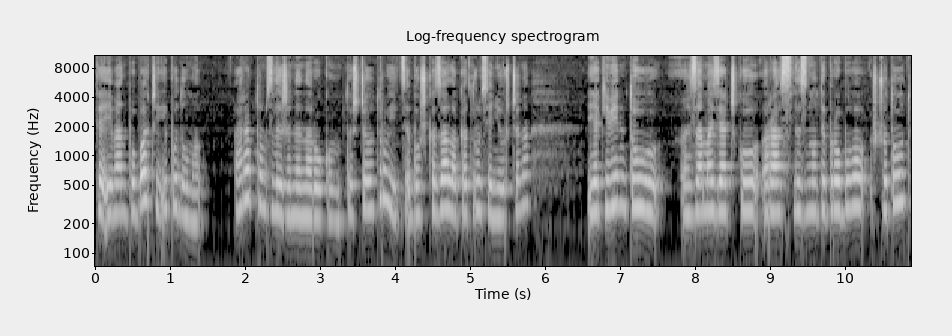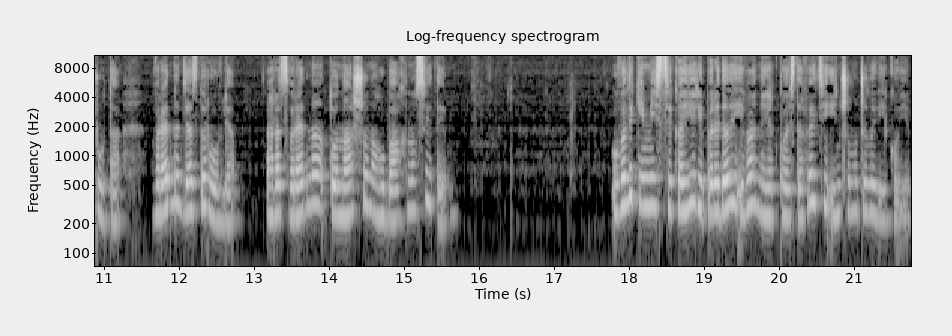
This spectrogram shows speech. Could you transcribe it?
Те Іван побачив і подумав а раптом злиже ненароком, то ще отруїться, бо ж казала Катруся Нюрчина, як він ту замазячку раз лизнути пробував, що то отрута вредна для здоров'я, а раз вредна, то нащо на губах носити. У великій місті Каїрі передали Івана як по естафеті іншому чоловікові,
